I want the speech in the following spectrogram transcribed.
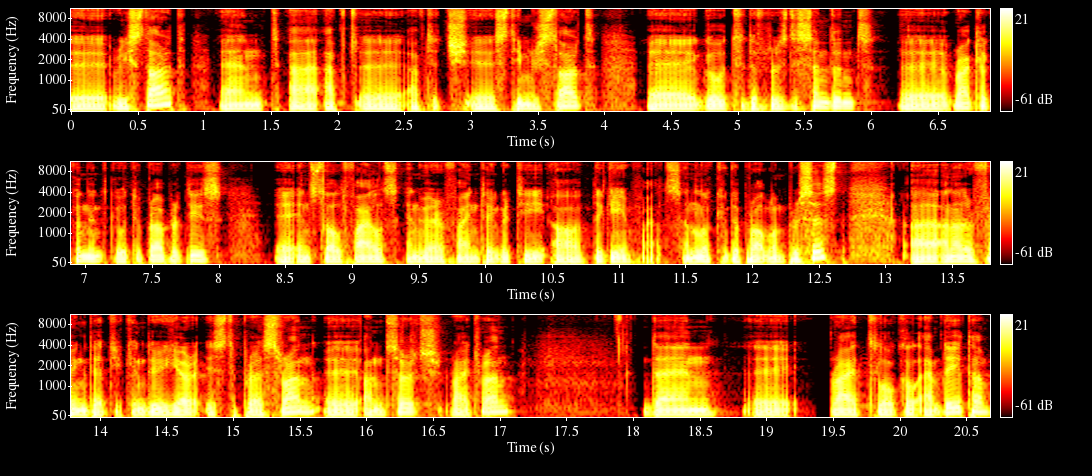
uh, restart. And uh, after, uh, after uh, Steam restart, uh, go to the first descendant, right click on it, go to properties, installed files and verify integrity of the game files and look if the problem persists. Uh, another thing that you can do here is to press run uh, on search, write run, then write local app data,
